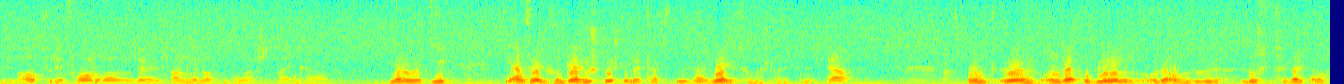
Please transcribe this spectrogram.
und überhaupt zu den Forderungen der Gefangenen auf dem Hungerstreik gab. Ja, aber die, die Anzeige, von der du sprichst in der Taz, die war während des Hungerstreiks. Ne? Ja. Und äh, unser Problem oder unsere Lust vielleicht auch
